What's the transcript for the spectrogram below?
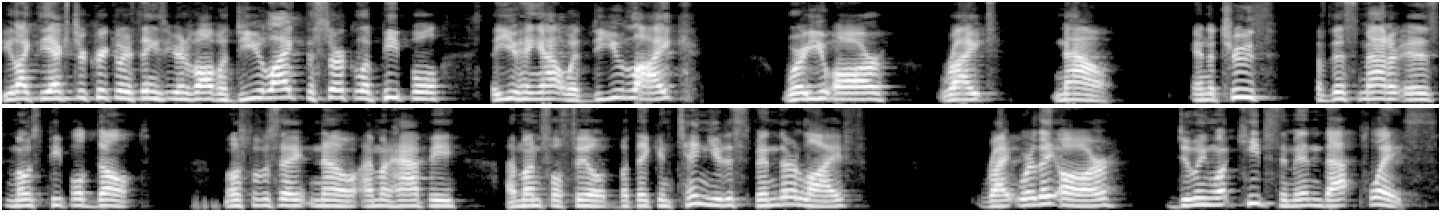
Do you like the extracurricular things that you're involved with? Do you like the circle of people that you hang out with? Do you like where you are right now? And the truth of this matter is most people don't. Most people say, No, I'm unhappy, I'm unfulfilled, but they continue to spend their life right where they are, doing what keeps them in that place.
